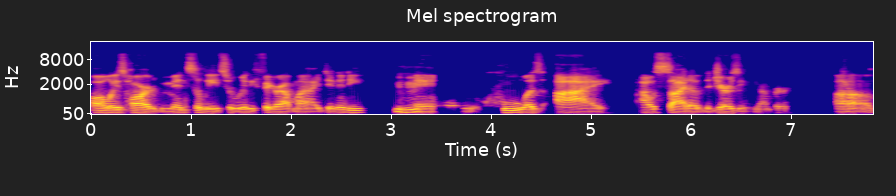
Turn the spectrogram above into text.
always hard mentally to really figure out my identity mm-hmm. and who was I outside of the jersey number. Um,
